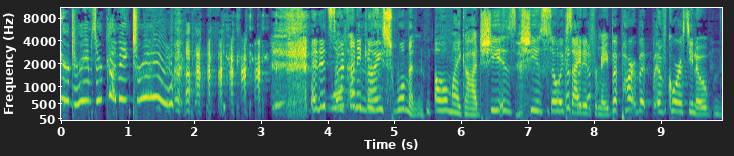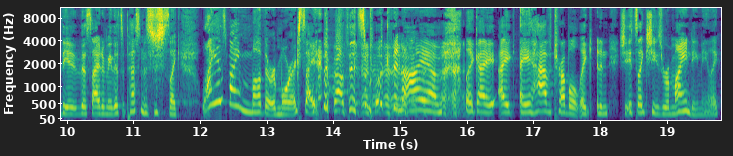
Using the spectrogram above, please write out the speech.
your dreams are coming true. and it's so What funny a nice woman. Oh my God, she is she is so excited for me. But part, but of course, you know the the side of me that's a pessimist is just like, why is my mother more excited about this book than I am? Like I I, I have trouble. Like and she, it's like she's reminding me, like,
